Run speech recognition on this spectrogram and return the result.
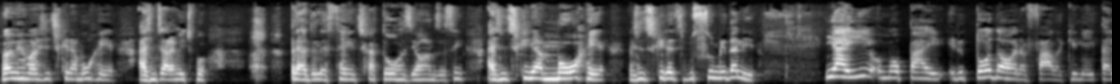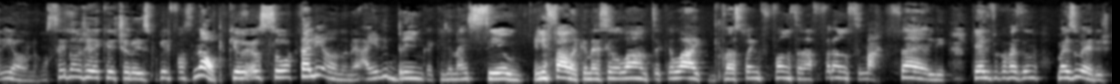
Eu e a minha irmã, a gente queria morrer. A gente era meio, tipo, pré-adolescente, 14 anos, assim. A gente queria morrer. A gente queria, tipo, sumir dali. E aí, o meu pai, ele toda hora fala que ele é italiano. Não sei de onde ele tirou isso, porque ele falou assim: não, porque eu, sou italiano, né? Aí ele brinca que ele nasceu. Ele fala que nasceu lá, não sei o que lá, que passou a infância na França, em Marseille, que aí ele fica fazendo mais zoeiros.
